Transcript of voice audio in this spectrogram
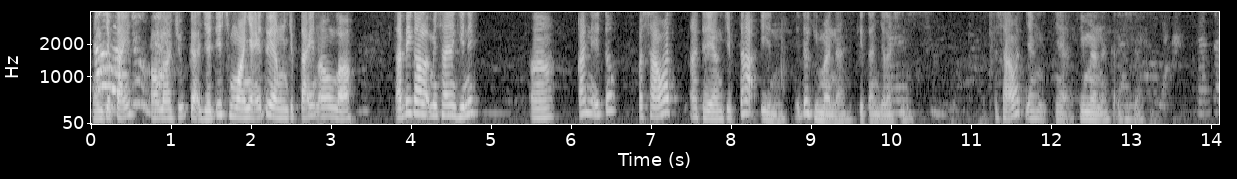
yang Allah ciptain juga. Allah juga. Jadi semuanya itu yang menciptain Allah. Tapi kalau misalnya gini, eh, kan itu pesawat ada yang ciptain. Itu gimana kita jelasin? Pesawat yang ya gimana Kak Gisel? Kata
